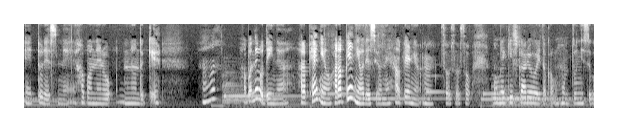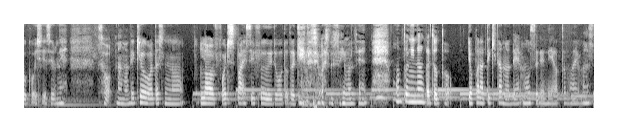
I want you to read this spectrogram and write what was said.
えっとですねハバネロ。なんだっけ？ハバネロでいいんだよ。ハラペニョ、ハラペニョですよね。ハラペニョ。うん、そうそうそう。もうメキシカ料理とかも本当にすごく美味しいですよね。そうなので今日私の Love for Spicy Food をお届けいたしましたすいません本当になんかちょっと酔っ払ってきたのでもうすぐ寝ようと思います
